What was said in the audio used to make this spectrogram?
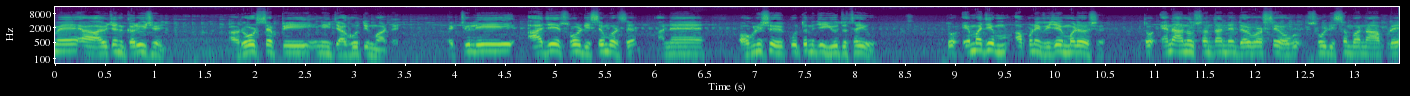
અમે આયોજન કર્યું છે રોડ સેફટીની જાગૃતિ માટે. એકચ્યુઅલી આજે સોળ ડિસેમ્બર છે અને ઓગણીસો એકોતેરનું જે યુદ્ધ થયું, તો એમાં જે આપણે વિજય મળ્યો છે, તો એના અનુસંધાને દર વર્ષે સોળ ડિસેમ્બરના આપણે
